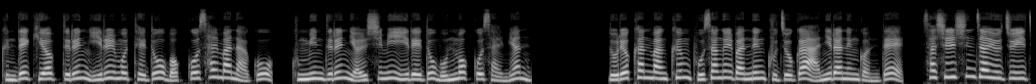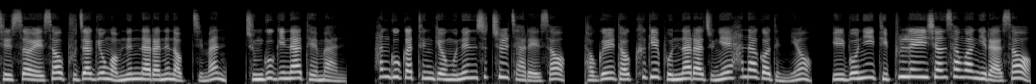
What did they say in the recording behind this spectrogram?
근데 기업들은 일을 못해도 먹고 살만하고 국민들은 열심히 일해도 못 먹고 살면 노력한 만큼 보상을 받는 구조가 아니라는 건데 사실 신자유주의 질서에서 부작용 없는 나라는 없지만 중국이나 대만, 한국 같은 경우는 수출 잘해서 덕을 더 크게 본 나라 중에 하나거든요. 일본이 디플레이션 상황이라서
